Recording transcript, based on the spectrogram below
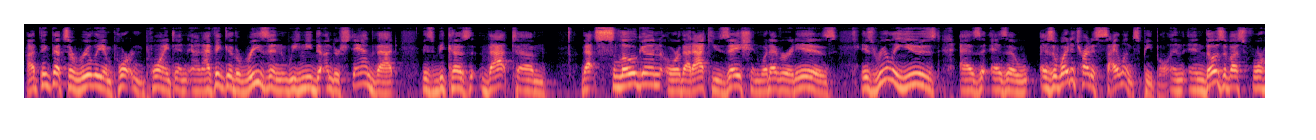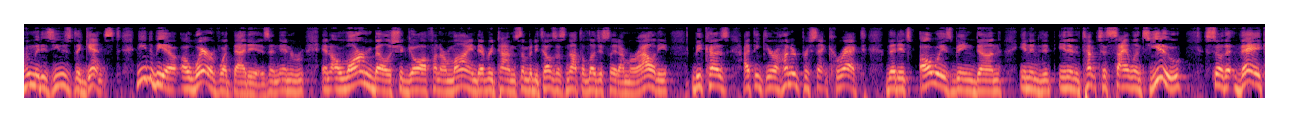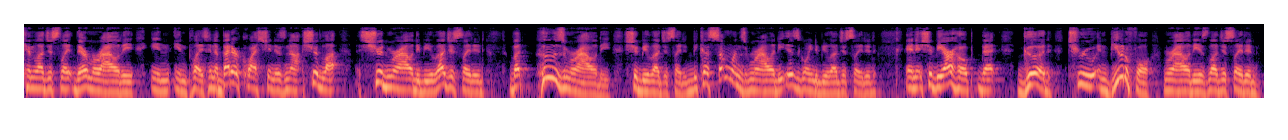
I think that's a really important point, and, and I think the reason we need to understand that is because that um, that slogan or that accusation, whatever it is, is really used as, as a, as a way to try to silence people. And, and those of us for whom it is used against need to be aware of what that is. And, and, and alarm bells should go off on our mind every time somebody tells us not to legislate on morality, because I think you're 100% correct that it's always being done in an, in an attempt to silence you so that they can legislate their morality in, in place. And a better question is not should, should morality be legislated, but whose morality should be legislated? Because someone's morality is going to be legislated, and it should be our hope that good, true, and beautiful morality is legislated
